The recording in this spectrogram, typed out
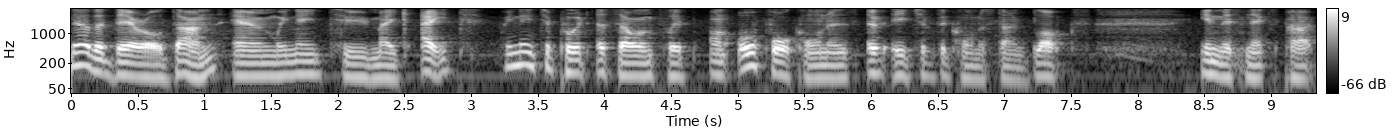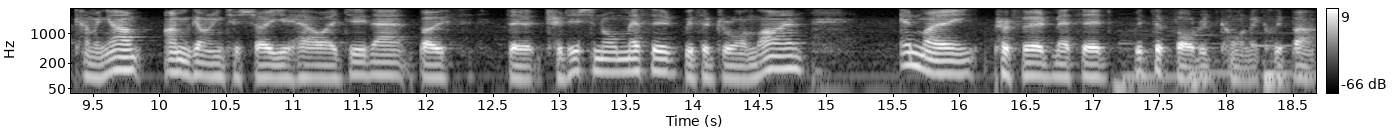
Now that they're all done and we need to make eight, we need to put a sew and flip on all four corners of each of the cornerstone blocks. In this next part coming up, I'm going to show you how I do that, both the traditional method with a drawn line and my preferred method with the folded corner clipper.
